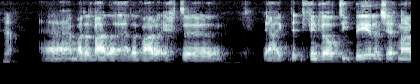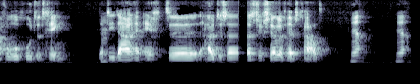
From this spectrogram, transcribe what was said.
Ja. Eh, maar dat waren, dat waren echt, eh, ja, ik vind wel typerend zeg maar voor hoe goed het ging. Dat hij daar echt eh uiterst uit zichzelf heeft gehaald. ja, ja.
